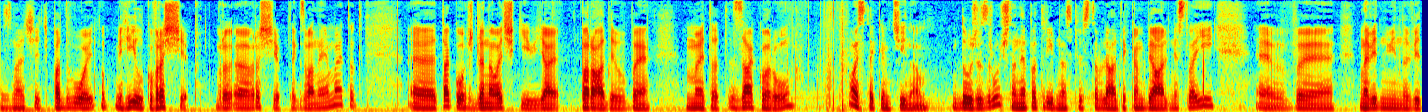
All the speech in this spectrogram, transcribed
значить, подвой, ну, гілку в розщеп. В ро- в розщеп, так званий метод. Також для новачків я порадив би метод за кору. Ось таким чином. Дуже зручно, не потрібно співставляти камбіальні слої, е, в, на відміну від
